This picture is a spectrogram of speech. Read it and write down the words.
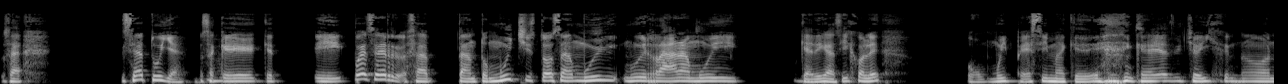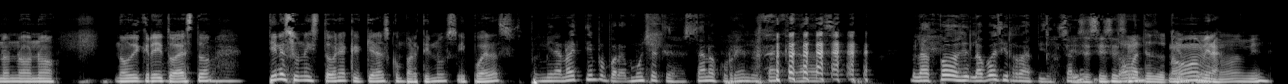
o sea, sea tuya, o sea, que, que, y puede ser, o sea, tanto muy chistosa, muy, muy rara, muy, que digas, híjole, o muy pésima, que, que hayas dicho, hijo, no, no, no, no, no doy crédito a esto. ¿Tienes una historia que quieras compartirnos y puedas? Pues mira, no hay tiempo para muchas que se están ocurriendo, están cagadas. Las puedo decir, las voy a decir rápido. ¿sale? sí, sí. Tómate tu No, tiempo, mira. ¿no? Mira.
